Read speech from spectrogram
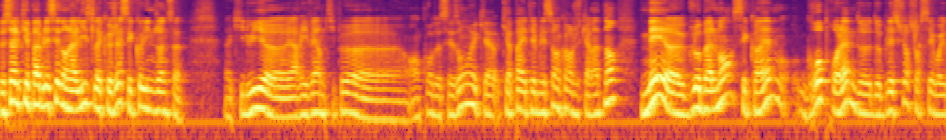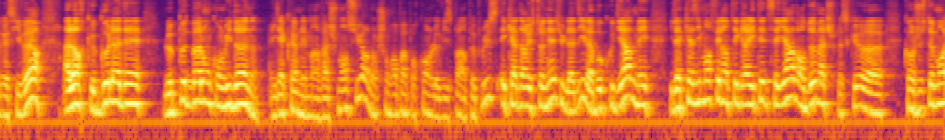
Le seul qui n'est pas blessé dans la liste là que j'ai, c'est Colin Johnson. Euh, qui lui euh, est arrivé un petit peu euh, en cours de saison et qui n'a pas été blessé encore jusqu'à maintenant. Mais globalement, c'est quand même gros problème de, de, blessure sur ses wide receivers. Alors que Goladay, le peu de ballon qu'on lui donne, il a quand même les mains vachement sûres, donc je comprends pas pourquoi on ne le vise pas un peu plus. Et Kadarius Toney, tu l'as dit, il a beaucoup de yards, mais il a quasiment fait l'intégralité de ses yards en deux matchs. Parce que quand justement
